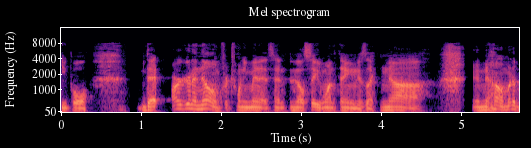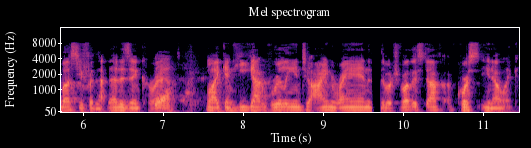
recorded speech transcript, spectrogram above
people that are going to know him for 20 minutes, and, and they'll say one thing, and he's like, "Nah." And no, I'm going to bust you for that. That is incorrect. Like, and he got really into Ayn Rand and a bunch of other stuff. Of course, you know, like,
